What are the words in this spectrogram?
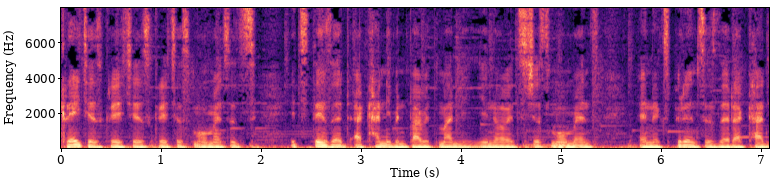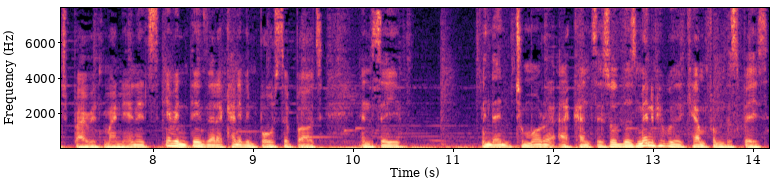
greatest greatest greatest moments. It's it's things that I can't even buy with money you know. It's just mm-hmm. moments and experiences that I can't buy with money. And it's even things that I can't even boast about and say and then tomorrow I can't say. So there's many people that come from the space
